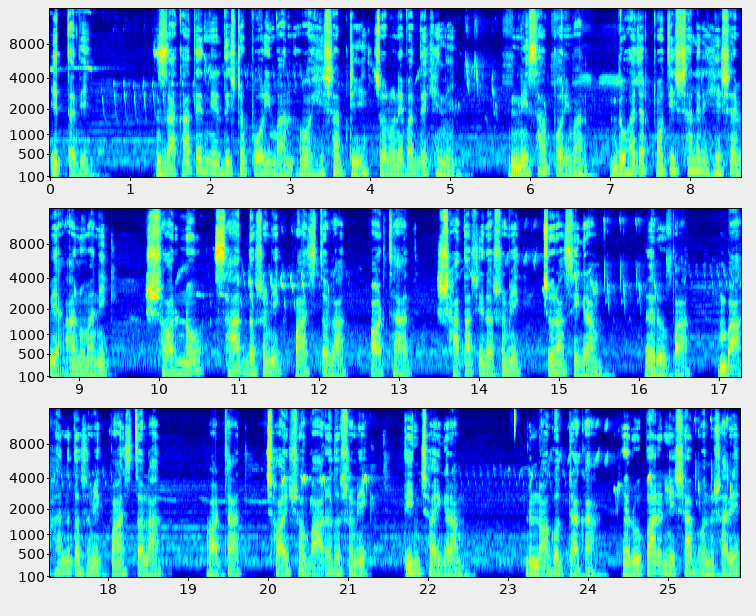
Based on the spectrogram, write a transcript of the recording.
ইত্যাদি। জাকাতের নির্দিষ্ট পরিমাণ ও হিসাবটি চলুন এবার দেখে নিই। নিসাব পরিমাণ দু হাজার পঁচিশ সালের হিসাবে আনুমানিক স্বর্ণ সাত দশমিক পাঁচ তোলা, অর্থাৎ সাতাশি দশমিক চুরাশি গ্রাম। রূপা, বাহান্ন দশমিক পাঁচ তোলা অর্থাৎ ছয়শো বারো দশমিক তিন ছয় গ্রাম। নগদ টাকা। রূপার নিসাব অনুসারে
